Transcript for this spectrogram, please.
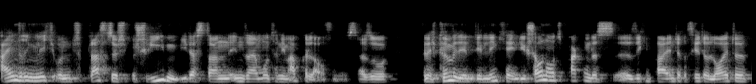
eindringlich und plastisch beschrieben, wie das dann in seinem Unternehmen abgelaufen ist. Also vielleicht können wir den, den Link hier in die Show Notes packen, dass äh, sich ein paar interessierte Leute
